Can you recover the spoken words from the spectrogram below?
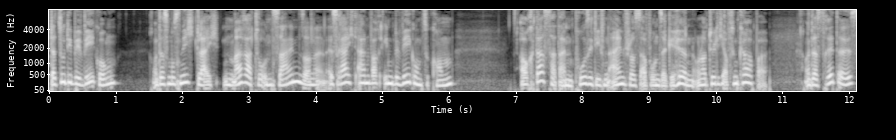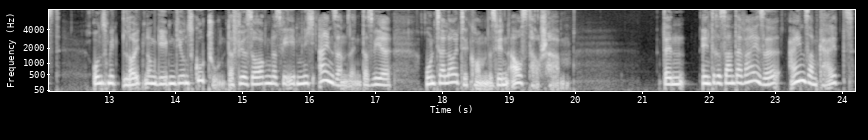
Dazu die Bewegung, und das muss nicht gleich ein Marathon sein, sondern es reicht einfach in Bewegung zu kommen. Auch das hat einen positiven Einfluss auf unser Gehirn und natürlich auf den Körper. Und das Dritte ist, uns mit Leuten umgeben, die uns gut tun, dafür sorgen, dass wir eben nicht einsam sind, dass wir unter Leute kommen, dass wir einen Austausch haben. Denn interessanterweise, Einsamkeit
